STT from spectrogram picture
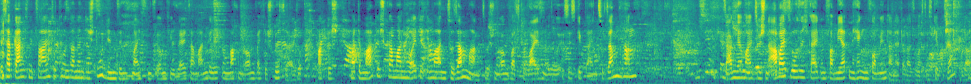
das hat gar nichts mit Zahlen zu tun, sondern die Studien sind meistens irgendwie seltsam angelegt und machen irgendwelche Schlüsse. Also praktisch mathematisch kann man heute immer einen Zusammenhang zwischen irgendwas beweisen. Also es, es gibt einen Zusammenhang sagen wir mal, zwischen Arbeitslosigkeit und vermehrten Hängen vom Internet oder sowas. Das gibt es ja, oder?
